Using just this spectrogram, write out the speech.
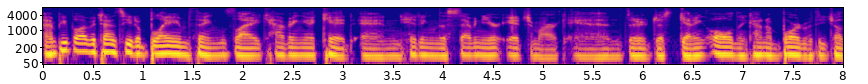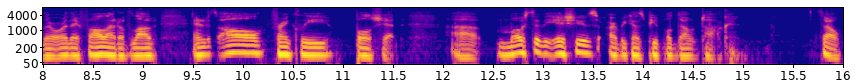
and people have a tendency to blame things like having a kid and hitting the seven year itch mark, and they're just getting old and kind of bored with each other, or they fall out of love. And it's all, frankly, bullshit. Uh, most of the issues are because people don't talk. So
